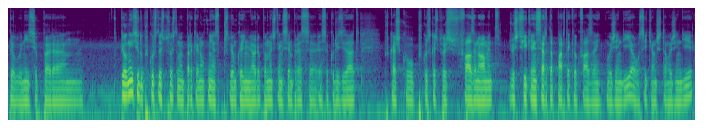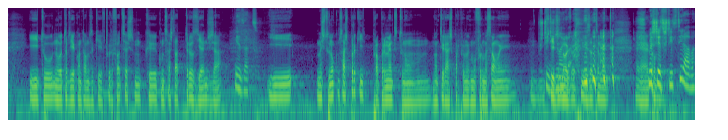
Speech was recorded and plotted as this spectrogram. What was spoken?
pelo início para. hum, pelo início do percurso das pessoas também, para quem não conhece, perceber um bocadinho melhor. Eu, pelo menos, tenho sempre essa, essa curiosidade, porque acho que o percurso que as pessoas fazem normalmente justifica em certa parte aquilo que fazem hoje em dia, ou o sítio onde estão hoje em dia. E tu, no outro dia, estávamos aqui a fotografar, disseste-me que começaste há 13 anos já. Exato. E, mas tu não começaste por aqui, propriamente. Tu não, não tiraste propriamente uma formação em Vestidos de noiva. Exatamente. É, Mas como- se existisse, tirava.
